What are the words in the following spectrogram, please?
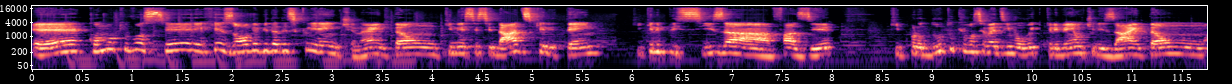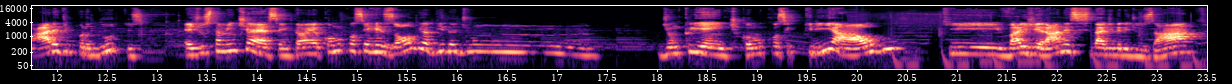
é como que você resolve a vida desse cliente, né? Então, que necessidades que ele tem, o que, que ele precisa fazer, que produto que você vai desenvolver, que ele venha utilizar. Então, a área de produtos é justamente essa. Então, é como você resolve a vida de um de um cliente, como você cria algo que vai gerar a necessidade dele de usar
